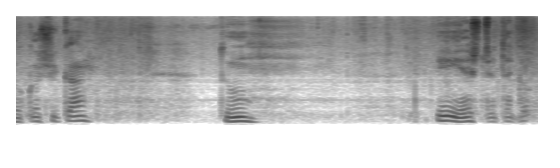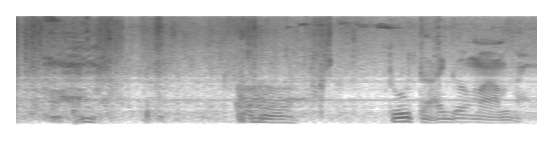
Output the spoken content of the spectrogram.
Do koszyka. Tu. I jeszcze tego Tutaj go mamy.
